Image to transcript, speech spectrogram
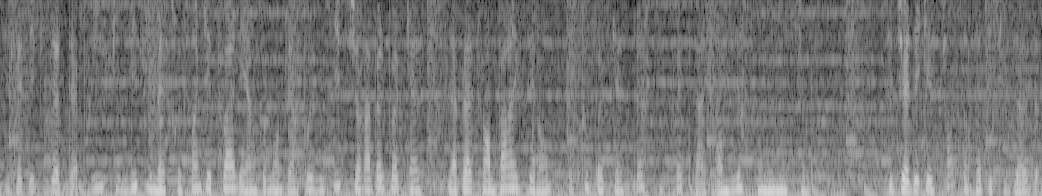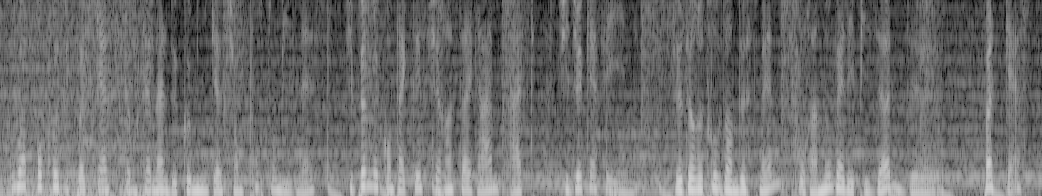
Si cet épisode t'a plu, file vite lui mettre 5 étoiles et un commentaire positif sur Apple Podcast, la plateforme par excellence pour tout podcasteur qui souhaite faire grandir son émission. Si tu as des questions sur cet épisode ou à propos du podcast comme canal de communication pour ton business, tu peux me contacter sur Instagram at Studio Caféine. Je te retrouve dans deux semaines pour un nouvel épisode de Podcast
